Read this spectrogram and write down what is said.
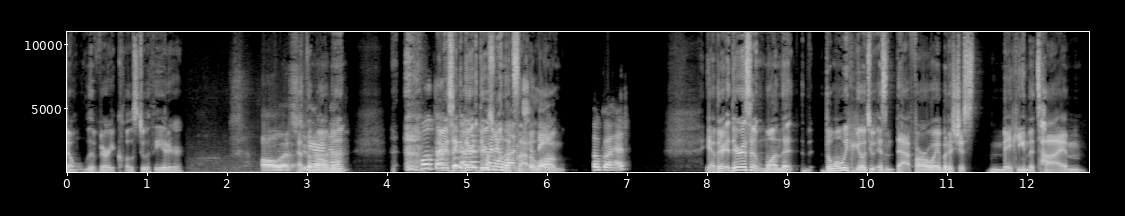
don't live very close to a theater. Oh, that's at too the bad. moment. Well, that's like, another there's point I one that's not a make. long. Oh, go ahead. Yeah, there there isn't one that the one we could go to isn't that far away, but it's just making the time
